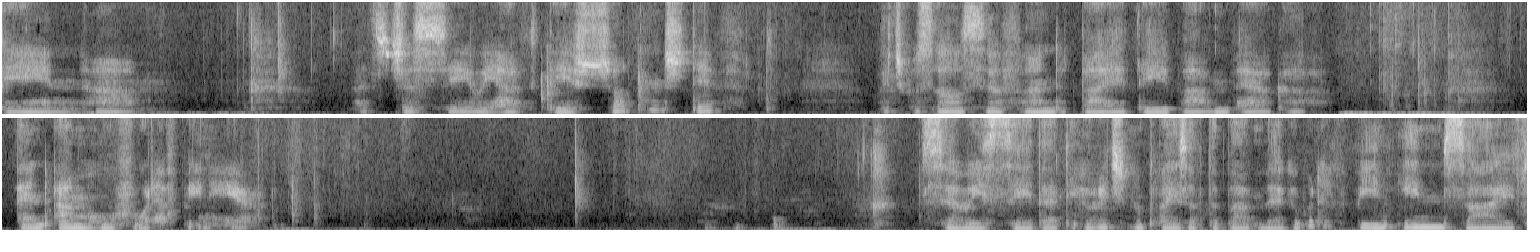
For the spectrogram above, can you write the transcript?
been. Um, let's just see. We have the Schottenstift, which was also funded by the Babenberger and Amhof would have been here. So we see that the original place of the Babenberger would have been inside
